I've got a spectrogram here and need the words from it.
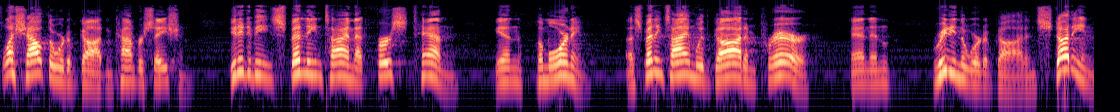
flesh out the Word of God in conversation. You need to be spending time, that first 10 in the morning, uh, spending time with God in prayer and in reading the Word of God and studying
